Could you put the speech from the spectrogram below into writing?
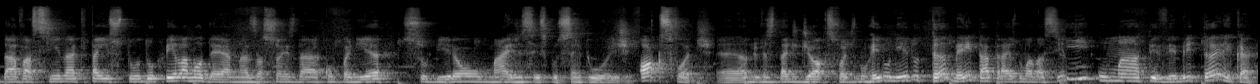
da vacina que está em estudo pela Moderna. As ações da companhia subiram mais de 6% hoje. Oxford, é, a Universidade de Oxford no Reino Unido, também está atrás de uma vacina. E uma TV britânica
